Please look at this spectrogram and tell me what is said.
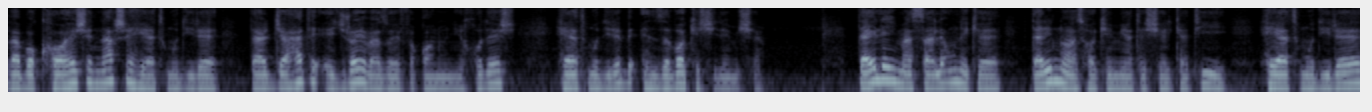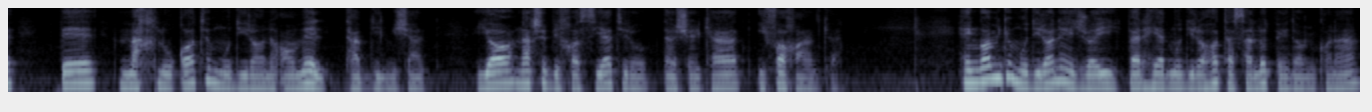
و با کاهش نقش هیئت مدیره در جهت اجرای وظایف قانونی خودش هیئت مدیره به انزوا کشیده میشه. دلیل این مسئله اونه که در این نوع از حاکمیت شرکتی هیئت مدیره به مخلوقات مدیران عامل تبدیل میشن یا نقش بیخاصیتی رو در شرکت ایفا خواهند کرد. هنگامی که مدیران اجرایی بر هیئت مدیره ها تسلط پیدا می‌کنن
